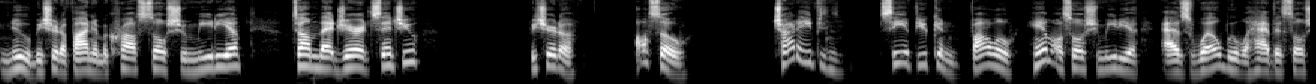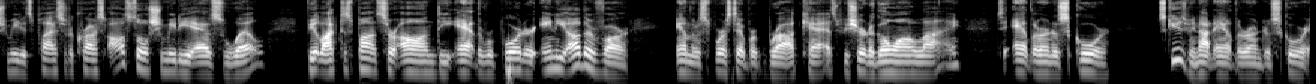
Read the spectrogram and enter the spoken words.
new. Be sure to find him across social media. Tell him that Jared sent you. Be sure to also try to even see if you can follow him on social media as well. We will have his social medias plastered across all social media as well. If you'd like to sponsor on the Antler Report or any other of our Antler Sports Network broadcasts, be sure to go online to Antler underscore, excuse me, not Antler underscore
